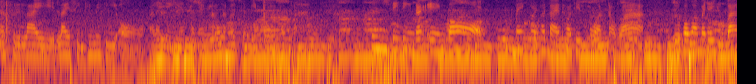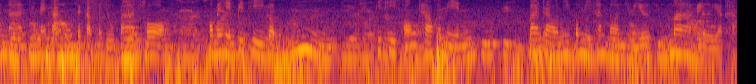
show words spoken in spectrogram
ก็คือไล่ไล่สิ่งที่ไม่ดีออกอะไรอย่างเงี้ยใช่ไหมคะแล้วก็จะมีโปรยข้าวสารซึ่งจริงๆจักเองก็ไม่ค่อยเข้าใจเท่าที่ควรแต่ว่าคือเพราะว่าไม่ได้อยู่บ้านนานใช่ไหมคะเพิ่งจะกลับมาอยู่บ้านก็ พอมาเห็นพิธีก็อืมพิธีของชาวเขมรบ้านเรานี่ก็มีขั้นตอนอยู่เยอะมากเลยอะค่ะ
